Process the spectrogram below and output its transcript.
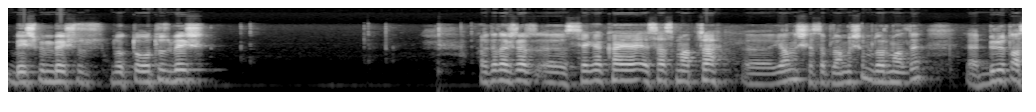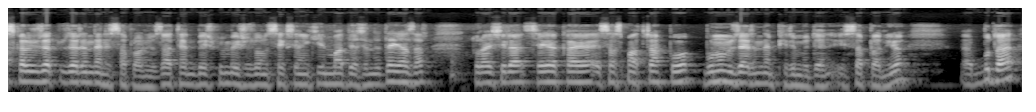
5500.35 Arkadaşlar e, SGK'ya esas matrah e, yanlış hesaplamışım. Normalde e, brüt asgari ücret üzerinden hesaplanıyor. Zaten 5510 82 maddesinde de yazar. Dolayısıyla SGK'ya esas matrah bu. Bunun üzerinden prim hesaplanıyor. E, Bu da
